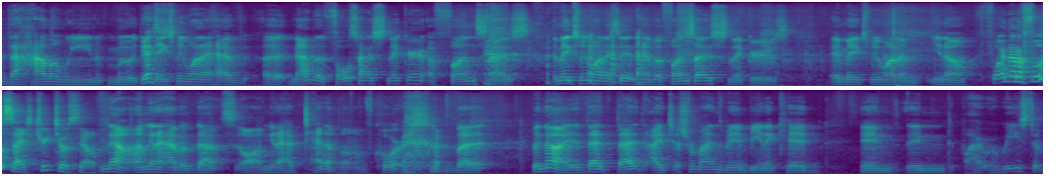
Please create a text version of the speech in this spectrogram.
the Halloween mood. That Yes. makes me want to have a, not a full size Snicker, a fun size. it makes me want to sit and have a fun size Snickers. It makes me want to, you know, Why not a full size? Treat yourself. no, I'm gonna have about. Oh, I'm gonna have ten of them, of course. but, but no, that that I just reminds me of being a kid. And and why- we used to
